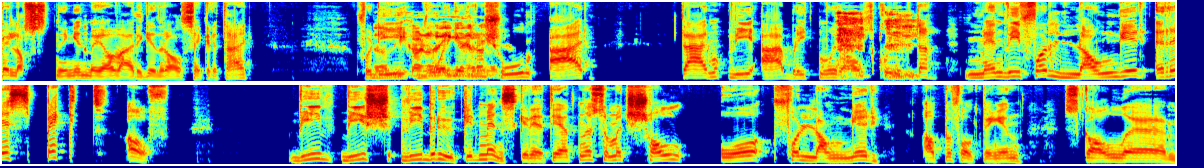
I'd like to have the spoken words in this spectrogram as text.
belastningen med å være generalsekretær. Fordi ja, vår generasjon er, er Vi er blitt moralsk korrupte. Men vi forlanger respekt, Alf. Vi, vi, vi bruker menneskerettighetene som et skjold og forlanger at befolkningen skal eh,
